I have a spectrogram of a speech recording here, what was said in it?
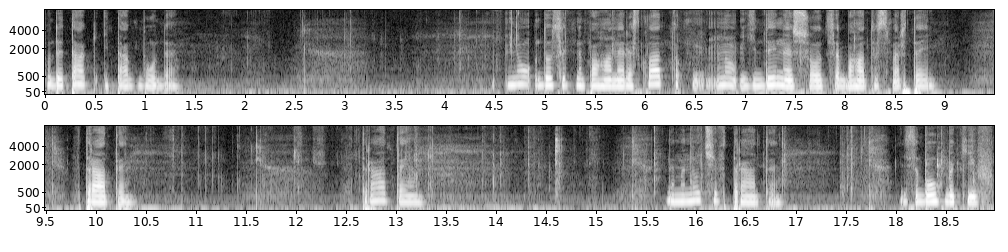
Буде так і так буде. Ну, досить непоганий розклад. Ну, єдине, що це багато смертей. Втрати. Втрати. Неминучі втрати. З обох боків.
